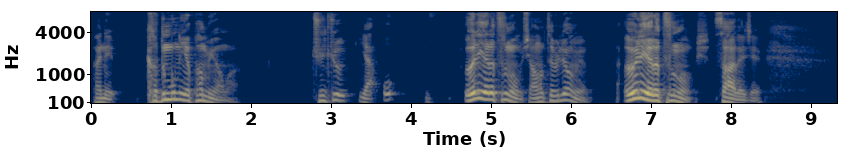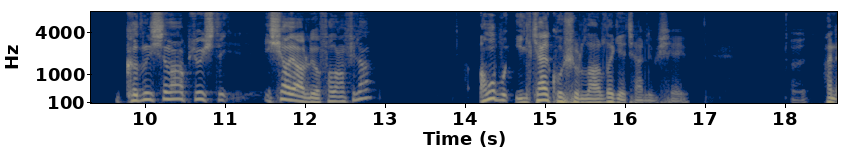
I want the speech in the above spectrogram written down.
Hani kadın bunu yapamıyor ama. Çünkü ya o öyle yaratılmamış anlatabiliyor muyum? Öyle yaratılmamış sadece. Kadın işte ne yapıyor işte işi ayarlıyor falan filan. Ama bu ilkel koşullarda geçerli bir şey. Evet. Hani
